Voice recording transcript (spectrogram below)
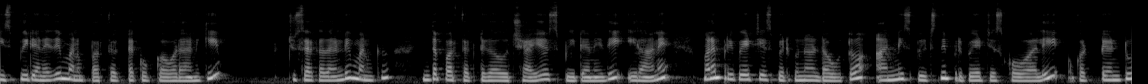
ఈ స్పీడ్ అనేది మనం పర్ఫెక్ట్గా కుక్ అవ్వడానికి. చూసారు కదండి మనకు ఇంత పర్ఫెక్ట్గా వచ్చాయో స్పీడ్ అనేది. ఇలానే మనం ప్రిపేర్ చేసి పెట్టుకున్న డౌతో అన్ని స్పీడ్స్ని ప్రిపేర్ చేసుకోవాలి. ఒక టెన్ టు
